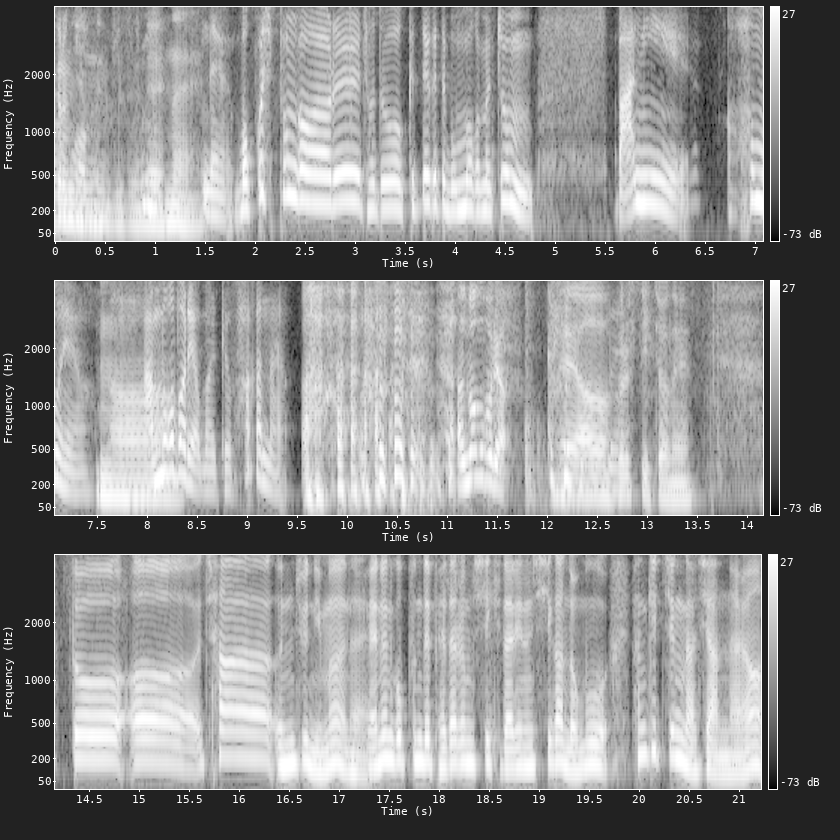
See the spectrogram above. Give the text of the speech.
그런 기분. 없는 기분. 네. 네. 네, 먹고 싶은 거를 저도 그때 그때 못 먹으면 좀 많이 허무해요. 음. 아. 안 먹어버려. 막 이렇게 화가 나요. 안 먹어버려. 네, 아, 네. 그럴 수 있죠. 네. 또, 어, 차은주님은 네. 배는 고픈데 배달 음식 기다리는 시간 너무 현기증 나지 않나요?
